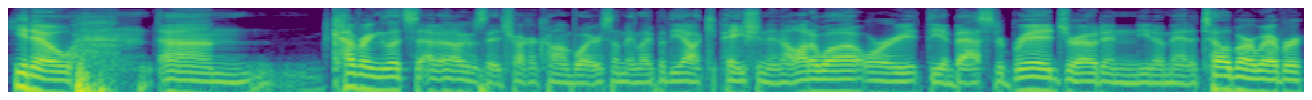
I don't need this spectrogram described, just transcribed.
you know, um, covering, let's, I'm not going to say the trucker convoy or something like, but the occupation in Ottawa or at the Ambassador Bridge or out in, you know, Manitoba or wherever.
